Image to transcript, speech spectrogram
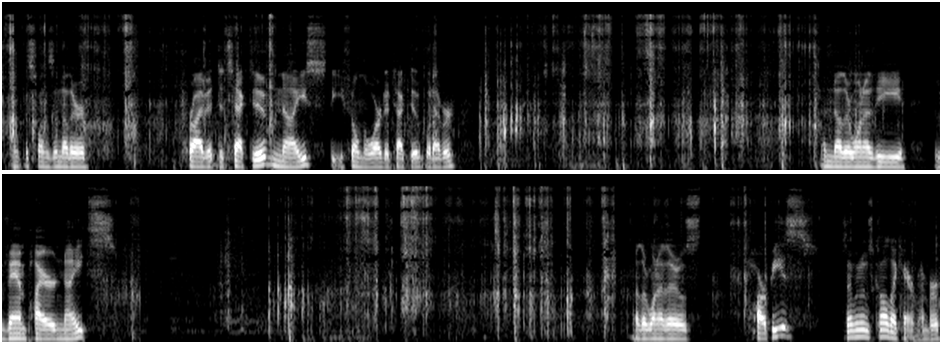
I think this one's another private detective. Nice. The film noir detective, whatever. Another one of the vampire knights. Another one of those harpies. Is that what it was called? I can't remember.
